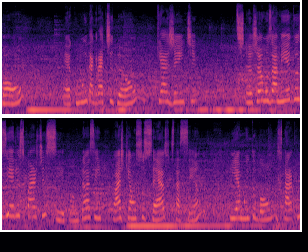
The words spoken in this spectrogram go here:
bom, é, com muita gratidão, que a gente chama os amigos e eles participam. Então, assim, eu acho que é um sucesso que está sendo e é muito bom estar com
